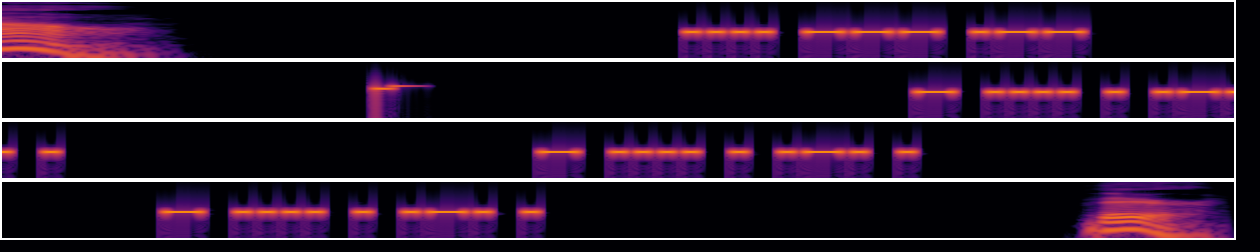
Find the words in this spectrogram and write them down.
How? There.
